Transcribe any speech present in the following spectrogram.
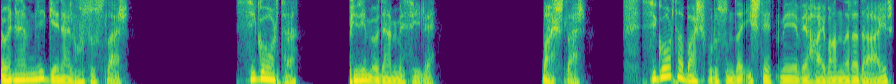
Önemli genel hususlar. Sigorta, prim ödenmesiyle başlar. Sigorta başvurusunda işletmeye ve hayvanlara dair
